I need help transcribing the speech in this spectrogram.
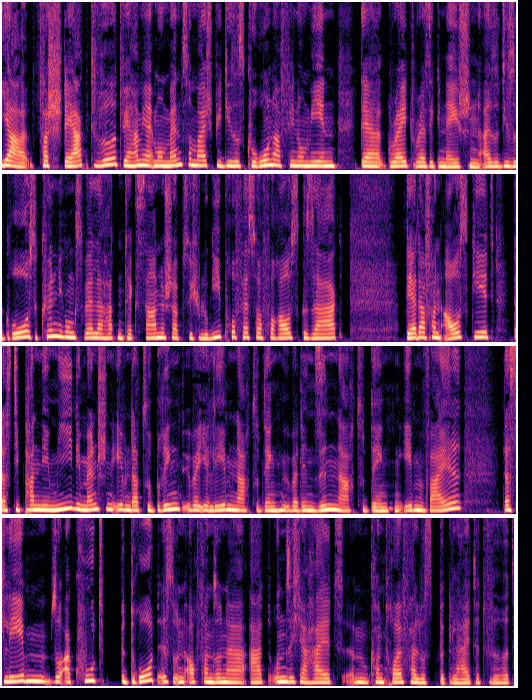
ja, verstärkt wird. Wir haben ja im Moment zum Beispiel dieses Corona-Phänomen der Great Resignation. Also diese große Kündigungswelle hat ein texanischer Psychologieprofessor vorausgesagt, der davon ausgeht, dass die Pandemie die Menschen eben dazu bringt, über ihr Leben nachzudenken, über den Sinn nachzudenken, eben weil das Leben so akut bedroht ist und auch von so einer Art Unsicherheit, ähm, Kontrollverlust begleitet wird.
